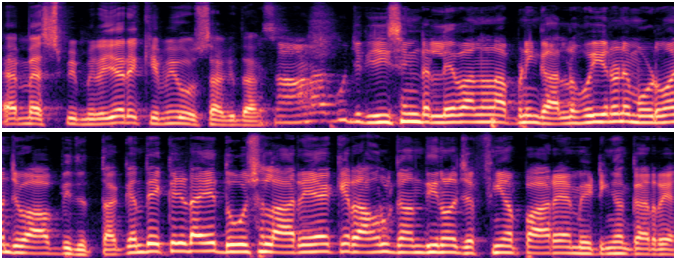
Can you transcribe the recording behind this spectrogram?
ਐਮਐਸਪੀ ਮਿਲੇ। ਯਾਰ ਇਹ ਕਿਵੇਂ ਹੋ ਸਕਦਾ? ਕਿਸਾਨ ਆਗੂ ਜਗਜੀਤ ਸਿੰਘ ਡੱਲੇਵਾਲ ਨਾਲ ਆਪਣੀ ਗੱਲ ਹੋਈ ਉਹਨਾਂ ਨੇ ਮੋੜਵਾਂ ਜਵਾਬ ਵੀ ਦਿੱਤਾ। ਕਹਿੰਦੇ ਇੱਕ ਜਿਹੜਾ ਇਹ ਦੋਸ਼ ਲਾ ਰਿਹਾ ਹੈ ਕਿ ਰਾਹੁਲ ਗਾਂਧੀ ਨਾਲ ਜੱਫੀਆਂ ਪਾ ਰਿਹਾ ਮੀਟਿੰਗਾਂ ਕਰ ਰਿਹਾ।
